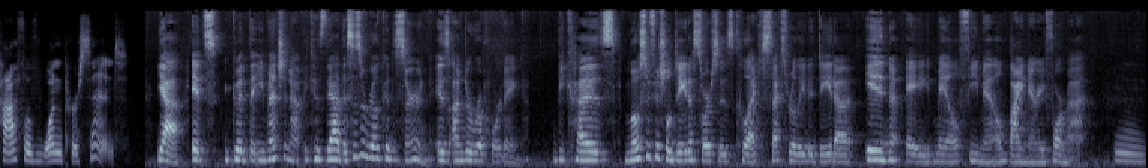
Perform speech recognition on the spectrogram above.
half of 1%. Yeah, it's good that you mentioned that because yeah, this is a real concern is underreporting because most official data sources collect sex-related data in a male-female binary format. Mm,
